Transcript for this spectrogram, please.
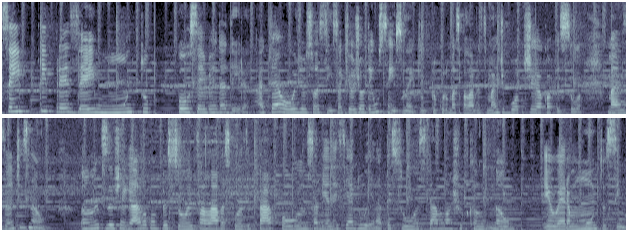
Sempre prezei muito por ser verdadeira. Até hoje eu sou assim, só que hoje eu tenho um senso, né? Que eu procuro umas palavras assim, mais de boa para chegar com a pessoa. Mas antes não. Antes eu chegava com a pessoa e falava as coisas e papo, eu não sabia nem se ia doer na pessoa, se tava machucando. Não. Eu era muito assim.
